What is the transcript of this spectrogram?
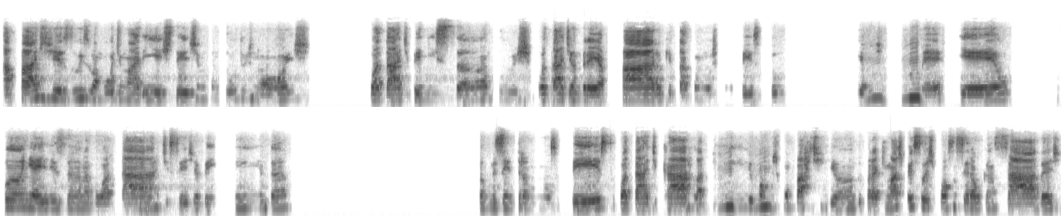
A paz de Jesus, o amor de Maria estejam com todos nós. Boa tarde, Benis Santos. Boa tarde, Andréia Faro, que está conosco no texto. Né, fiel. Vânia Elisana, boa tarde, seja bem-vinda. Vamos entrando no nosso texto. Boa tarde, Carla, Bílio. Vamos compartilhando para que mais pessoas possam ser alcançadas.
